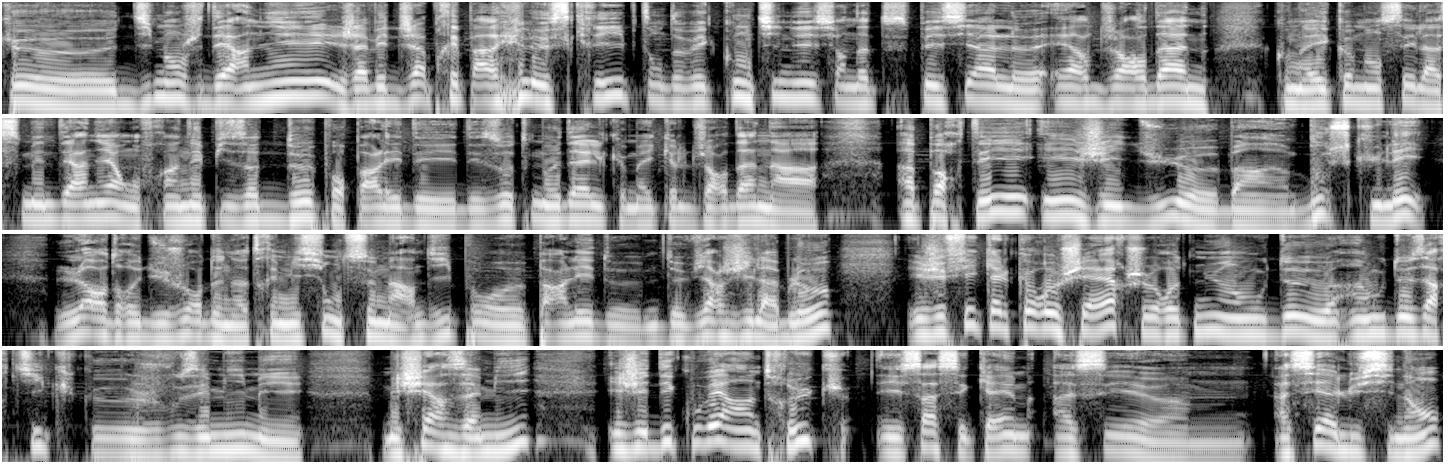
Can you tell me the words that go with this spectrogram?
que euh, dimanche dernier, j'avais déjà préparé le script. On devait continuer sur notre spécial euh, Air Jordan qu'on avait commencé la semaine dernière. On fera un épisode 2 pour parler des, des autres modèles que Michael Jordan a apportés. Et j'ai dû euh, ben, bousculer l'ordre du jour de notre émission de ce mardi pour parler de, de Virgil Abloh. Et j'ai fait quelques recherches, retenu un ou deux, un ou deux articles que je vous ai mis, mes, mes chers amis. Et j'ai découvert un truc, et ça c'est quand même assez, euh, assez hallucinant.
